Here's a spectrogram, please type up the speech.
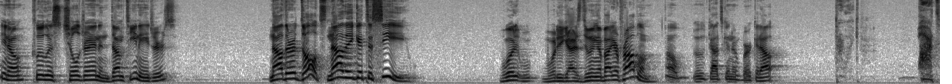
you know, clueless children and dumb teenagers. Now they're adults. Now they get to see what, what are you guys doing about your problem? Oh, God's going to work it out. They're like, what?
